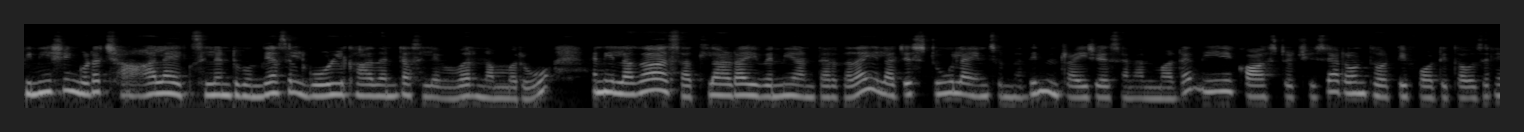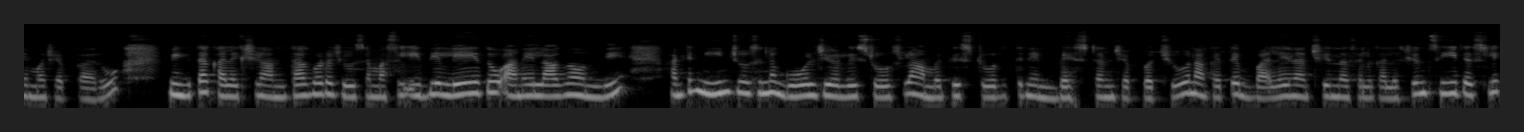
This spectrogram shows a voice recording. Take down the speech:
ఫినిషింగ్ కూడా చాలా ఎక్సలెంట్‌గా ఉంది. అసలు గోల్డ్ కాదంటే అసలు ఎవ్వరు నమ్మరు. అండ్ ఇలాగా సత్లాడ ఇవన్నీ అంటారు కదా! ఇలా జస్ట్ టూ లైన్స్ ఉన్నది నేను ట్రై చేశాను అనమాట దీని కాస్ట్ వచ్చేసి అరౌండ్ 30, 40,000 ఏమో చెప్పారు. మిగతా కలెక్షన్ అంతా కూడా చూసాం. అసలు ఇది లేదు అనేలాగా ఉంది. అంటే నేను చూసిన గోల్డ్ జ్యువెలరీ స్టోర్స్‌లో అమృతి స్టోర్ అయితే నేను బెస్ట్ అని చెప్పొచ్చు. నాకైతే భలే నచ్చింది అసలు కలెక్షన్. Seriously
